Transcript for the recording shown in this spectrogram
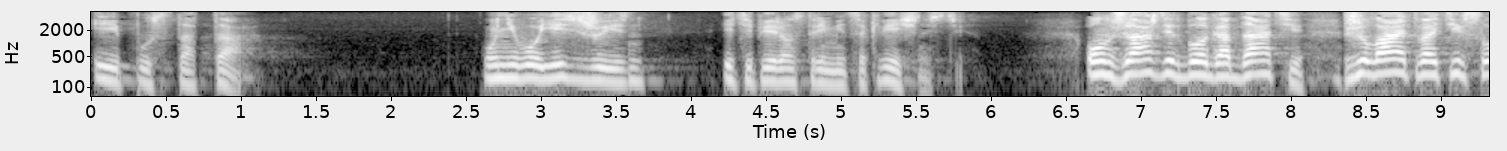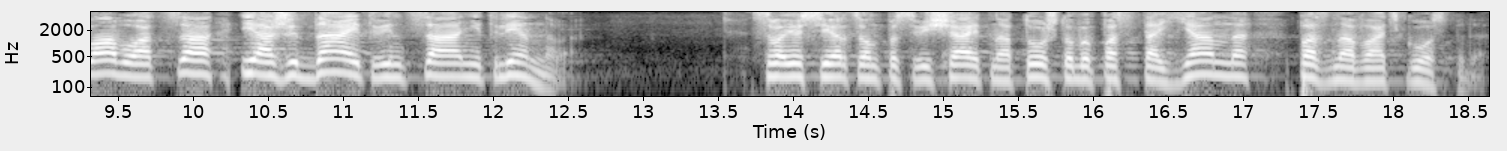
и пустота». У него есть жизнь, и теперь он стремится к вечности. Он жаждет благодати, желает войти в славу Отца и ожидает венца нетленного. Свое сердце он посвящает на то, чтобы постоянно познавать Господа.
